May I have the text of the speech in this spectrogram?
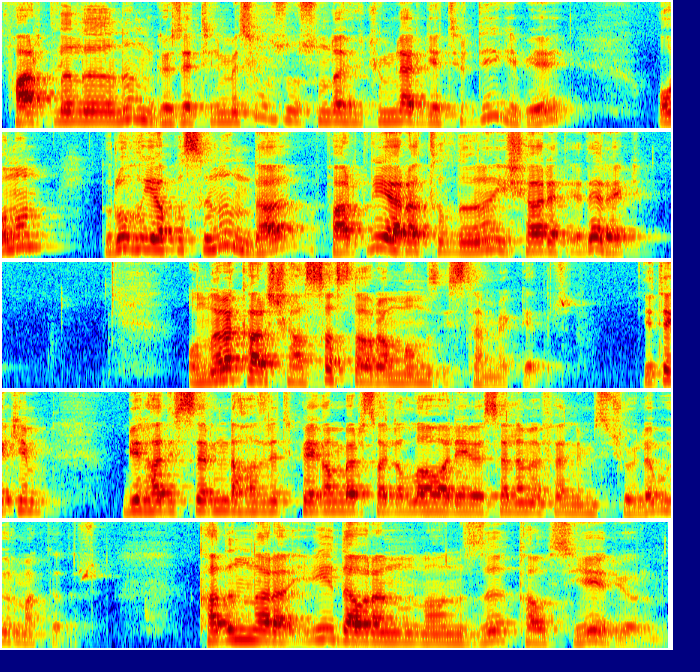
farklılığının gözetilmesi hususunda hükümler getirdiği gibi onun ruh yapısının da farklı yaratıldığına işaret ederek onlara karşı hassas davranmamız istenmektedir. Nitekim bir hadislerinde Hazreti Peygamber sallallahu aleyhi ve sellem Efendimiz şöyle buyurmaktadır. Kadınlara iyi davranmanızı tavsiye ediyorum.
